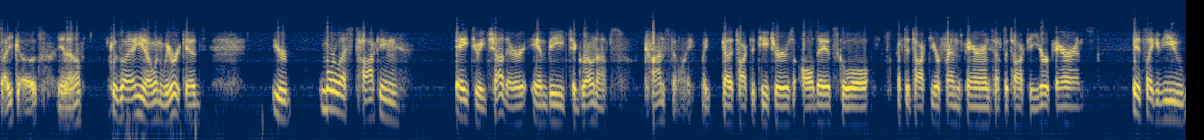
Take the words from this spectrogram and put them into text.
psychos, you know? Because you know, when we were kids, you're more or less talking a to each other and b to grown-ups constantly. Like got to talk to teachers all day at school have to talk to your friends parents have to talk to your parents. It's like if you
